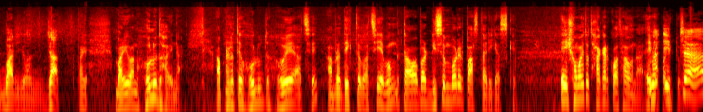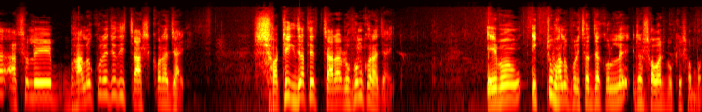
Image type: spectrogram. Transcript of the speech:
বাড়িওয়ান জাত। বাড়ি- বাড়িওয়ান হলুদ হয় না। আপনার হাতে হলুদ হয়ে আছে আমরা দেখতে পাচ্ছি এবং তাও আবার ডিসেম্বরের পাঁচ তারিখ আজকে। এই সময় তো থাকার কথাও না এটা আসলে ভালো করে যদি চাষ করা যায় সঠিক জাতের চারা রোপণ করা যায় এবং একটু ভালো পরিচর্যা করলে এটা সবার পক্ষে সম্ভব।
